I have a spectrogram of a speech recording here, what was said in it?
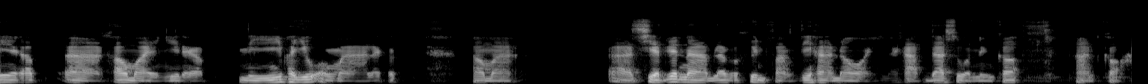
นี่นะครับอ่าเข้ามาอย่างนี้นะครับ หนีพายุออกมาแล้วก็เอามาเฉียดเวียดนามแล้วก็ขึ้นฝั่งที่ฮานอยนะครับด้านส่วนหนึ่งก็ผ่านเกาะไห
